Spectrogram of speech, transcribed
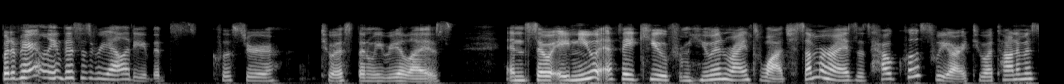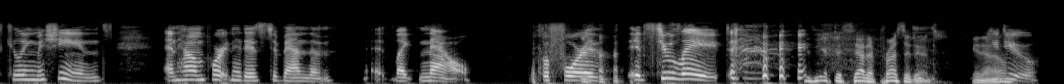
But apparently, this is reality that's closer to us than we realize. And so, a new FAQ from Human Rights Watch summarizes how close we are to autonomous killing machines and how important it is to ban them, eh, like now, before it's too late. you have to set a precedent, you know? You do.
